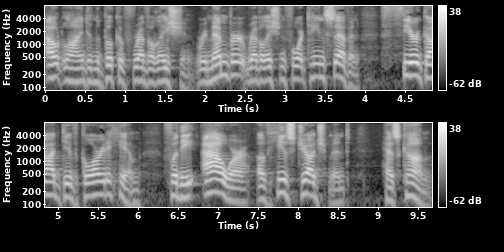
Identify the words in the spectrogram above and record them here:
outlined in the book of Revelation. Remember Revelation 14 7. Fear God, give glory to Him, for the hour of His judgment has come.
